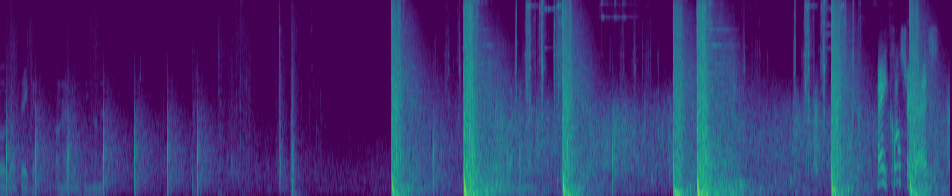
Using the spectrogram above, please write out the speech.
suppose I'll take it. I don't have anything on it. Hey, closer, guys.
